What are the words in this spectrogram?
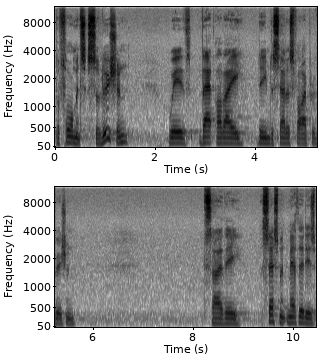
performance solution with that of a deemed to satisfy provision. So the assessment method is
